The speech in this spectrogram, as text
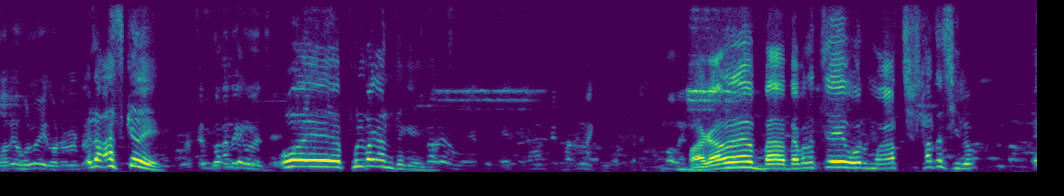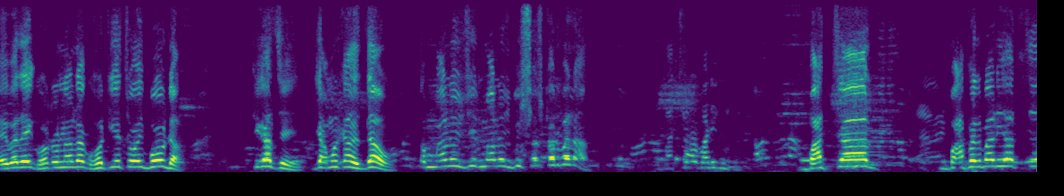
কবে হলো এই ঘটনাটা? এটা আজকে রে। আচ্ছা ওই ফুলবাগান থেকে। বাগানে ব্যাপার হচ্ছে ওর মাছ সাথে ছিল। এবারে এই ঘটনাটা ঘটিয়েছে ওই বউটা। ঠিক আছে? যে আমার কাজ দাও। তো মানুষ মানুষ বিশ্বাস করবে না? বাচ্চার বাপের বাড়ি হচ্ছে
